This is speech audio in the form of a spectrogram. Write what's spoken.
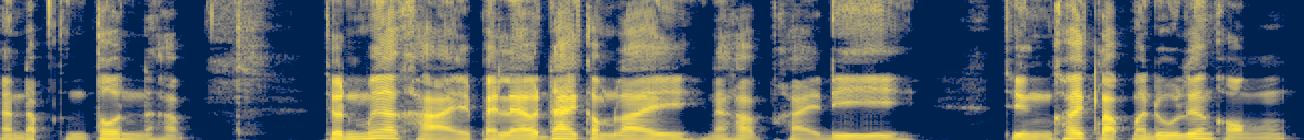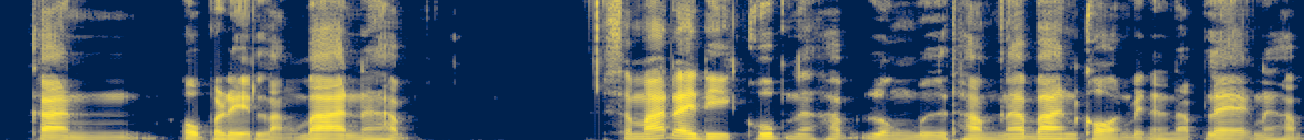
อันดับต้นๆนะครับ จนเมื่อขายไปแล้วได้กำไรนะครับ ขายดี จึงค่อยกลับมาดูเรื่องของ การโอเปเรตหลังบ้านนะครับ Smart ID Group นะครับลงมือทำหน้าบ้านก่อนเป็นอันดับแรกนะครับ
